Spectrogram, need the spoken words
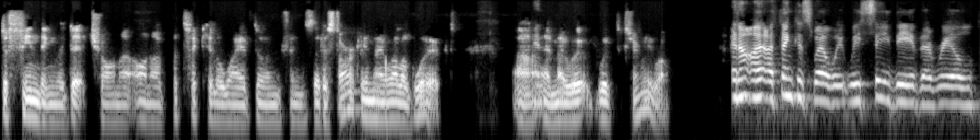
defending the ditch on a, on a particular way of doing things that historically may well have worked uh, And- and may work worked extremely well. And I, I think as well, we, we see there the real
